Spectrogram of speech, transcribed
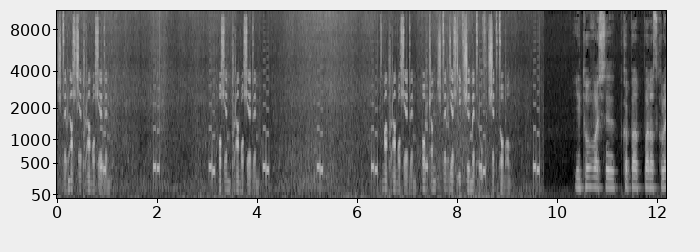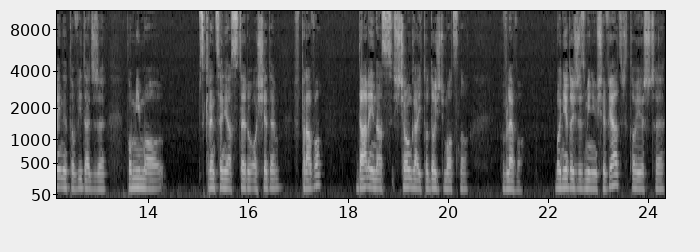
14 prawo 7 8 prawo 7 2 prawo 7 Orkan 43 metrów przed tobą. I tu właśnie po, po raz kolejny to widać, że pomimo skręcenia steru o 7 w prawo, dalej nas ściąga i to dość mocno w lewo. Bo nie dość, że zmienił się wiatr, to jeszcze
